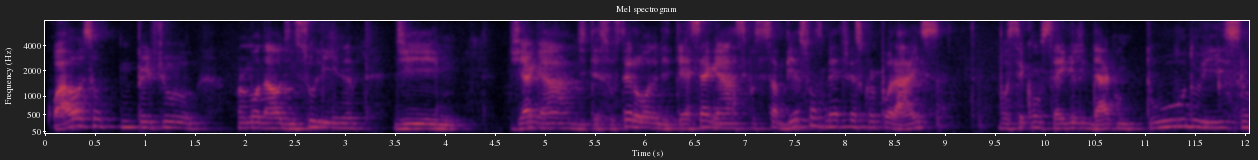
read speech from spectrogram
qual é o seu perfil hormonal de insulina, de GH, de testosterona, de TSH, se você saber as suas métricas corporais, você consegue lidar com tudo isso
